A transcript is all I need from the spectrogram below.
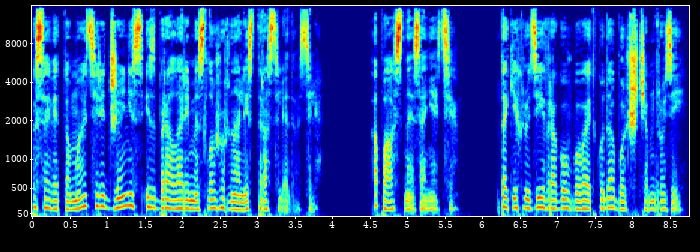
По совету матери Дженнис избрала ремесло журналиста-расследователя. Опасное занятие. У таких людей врагов бывает куда больше, чем друзей.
